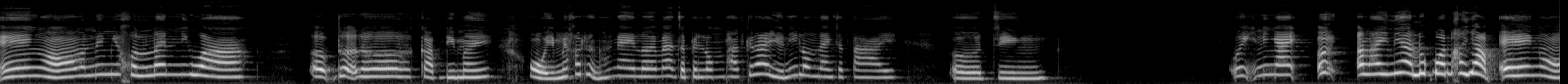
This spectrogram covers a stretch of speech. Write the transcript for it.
เองเหรอ มันไม่มีคนเล่นนี่หว่า เออเธอเธอกลับดีไหม โอ้ยยังไม่เข้าถึงข้างในเลย มันอาจจะเป็นลมพัดก็ได้อยู่นี่ลมแรงจะตาย เออจริงอุ้ยนี่ไง เอ้ยอะไรเนี่ยลูกบอลขยับเองเหรอ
